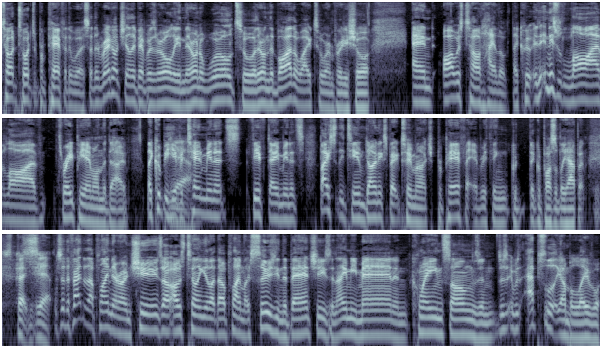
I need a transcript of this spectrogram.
taught, taught to prepare for the worst. So the Red Hot Chili Peppers are all in. They're on a world tour. They're on the By the Way tour. I'm pretty sure. And I was told, hey, look, they could, and this was live, live, 3 p.m. on the day. They could be here Yeah. for 10 minutes, 15 minutes. Basically, Tim, don't expect too much. Prepare for everything could, that could possibly happen. But, yeah. So the fact that they're playing their own tunes, I, I was telling you, like they were playing like Siouxsie and the Banshees and Aimee Mann and Queen songs, and just it was absolutely unbelievable.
